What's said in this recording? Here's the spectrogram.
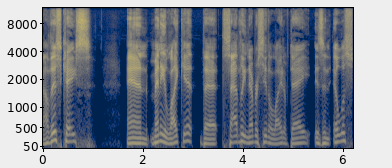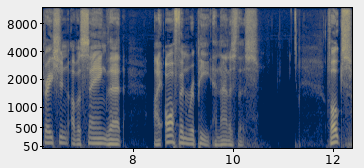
Now, this case, and many like it that sadly never see the light of day, is an illustration of a saying that I often repeat, and that is this. Folks,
